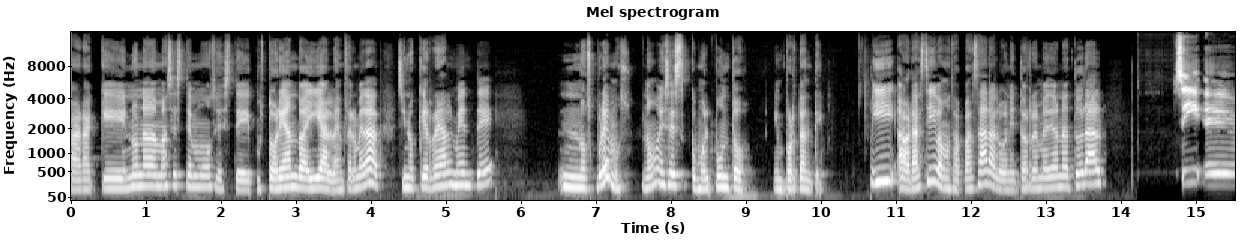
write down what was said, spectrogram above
para que no nada más estemos este, pues, toreando ahí a la enfermedad, sino que realmente nos curemos, ¿no? Ese es como el punto importante. Y ahora sí, vamos a pasar al bonito remedio natural. Sí, eh,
